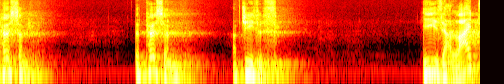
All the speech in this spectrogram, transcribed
person, the person of Jesus. He is our light,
